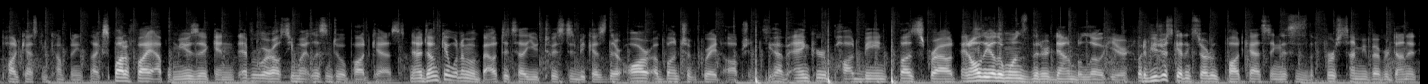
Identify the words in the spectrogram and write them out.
podcasting companies like Spotify, Apple Music, and everywhere else you might listen to a podcast. Now, don't get what I'm about to tell you twisted because there are a bunch of great options. You have Anchor, Podbean, Buzzsprout, and all the other ones that are down below here. But if you're just getting started with podcasting, this is the first time you've ever done it,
